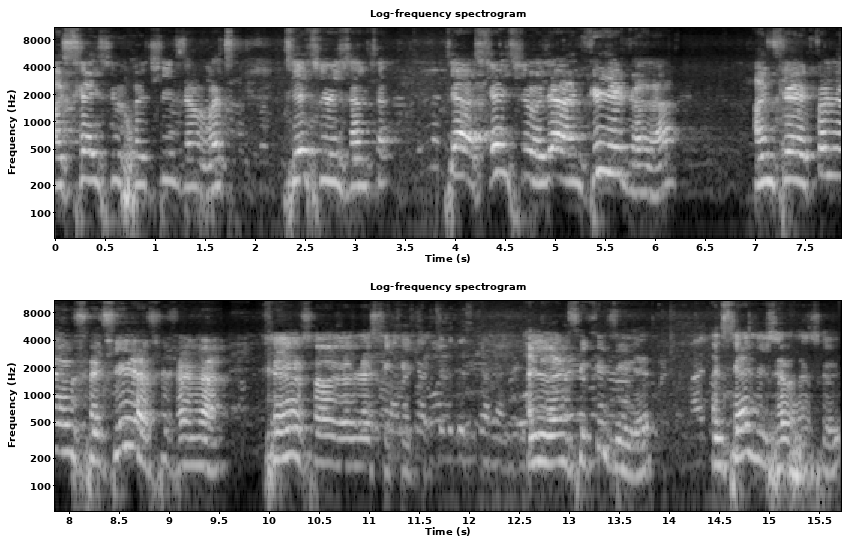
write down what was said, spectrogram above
अठ्ठ्याऐंशी पच्चीस नव्वद ते तुम्ही सांगता त्या अठ्ठ्याऐंशीमध्ये आणखी एक झाला. आमच्या ते आयुष्याची असं सांगा शरद पवारांना तिकीट आणि मला तिकीट दिलं आणि त्या दिवसापासून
